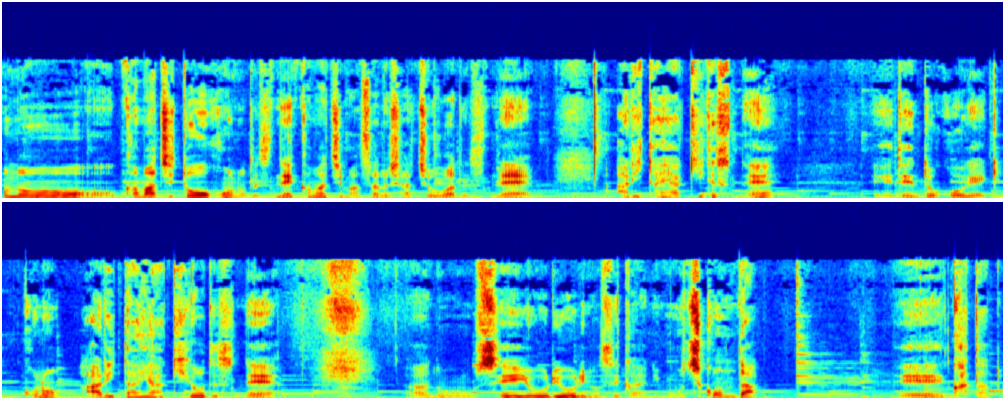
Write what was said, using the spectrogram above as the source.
この蒲地東宝のですね蒲地勝社長はですね有田焼ですね。えー、伝統工芸この有田焼をですねあの西洋料理の世界に持ち込んだ、えー、方と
